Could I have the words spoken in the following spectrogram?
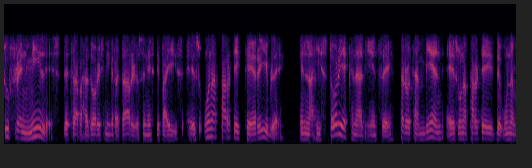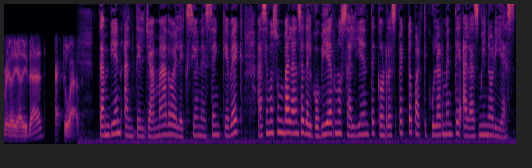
sufren miles de trabajadores migratorios en este país es una parte terrible en la historia canadiense, pero también es una parte de una realidad actual. También ante el llamado a elecciones en Quebec, hacemos un balance del gobierno saliente con respecto particularmente a las minorías.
